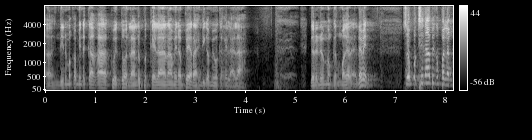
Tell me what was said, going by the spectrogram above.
ah, hindi naman kami nagkakakwentuhan, lalo pag kailangan namin ng pera, hindi kami magkakilala. Na naman kang mag- I mean, so pag sinabi ko palang,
